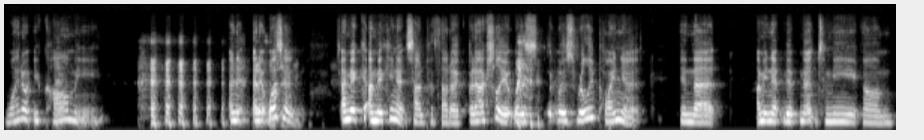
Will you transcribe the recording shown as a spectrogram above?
Why don't you call me? and and it wasn't I make I'm making it sound pathetic, but actually it was it was really poignant in that I mean it, it meant to me um,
